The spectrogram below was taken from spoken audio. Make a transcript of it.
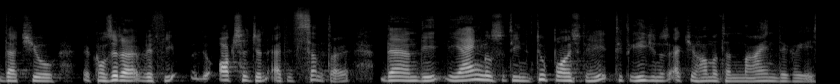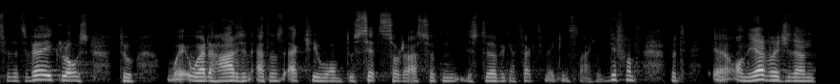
that you consider with the, the, oxygen at its center, then the, the angles between the two points of the tetrahedron is actually 109 degrees. So that's very close to where, where, the hydrogen atoms actually want to sit. So there are certain disturbing effects making slightly different. But uh, on the average, then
